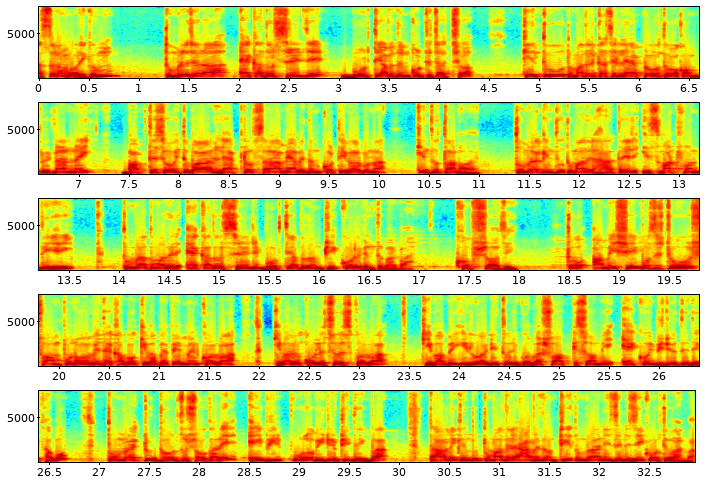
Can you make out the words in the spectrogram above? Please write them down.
আসসালামু আলাইকুম। তোমরা যারা একাদশ শ্রেণীতে ভর্তি আবেদন করতে চাচ্ছ, কিন্তু তোমাদের কাছে ল্যাপটপ অথবা কম্পিউটার নেই, ভাবতেছো হয়তো বা ল্যাপটপ ছাড়া আমি আবেদন করতে পারব না, কিন্তু তা নয়। তোমরা কিন্তু তোমাদের হাতের স্মার্টফোন দিয়েই তোমরা তোমাদের একাদশ শ্রেণির ভর্তি আবেদনটি করে ফেলতে পারবা। খুব সহজেই। তো আমি সেই প্রসেসটুকু সম্পূর্ণভাবে দেখাবো, কীভাবে পেমেন্ট করবা, কীভাবে কলেজ চয়েস করবা, কীভাবে ইডু আইডি তৈরি করবা, সবকিছু আমি একই ভিডিওতে দেখাবো। তোমরা একটু ধৈর্য সহকারে এই পুরো ভিডিওটি দেখবা, তাহলে কিন্তু তোমাদের আবেদনটি তোমরা নিজে নিজেই করতে পারবা।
